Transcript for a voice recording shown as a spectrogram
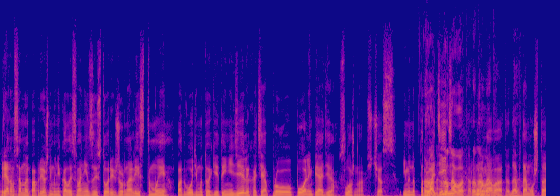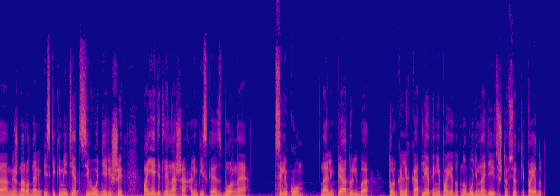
Рядом со мной по-прежнему Николай Сванидзе, историк, журналист. Мы подводим итоги этой недели, хотя про, по Олимпиаде сложно сейчас именно подводить. Рано, рановато, рановато. Рановато, да, да, потому что Международный Олимпийский комитет сегодня решит, поедет ли наша олимпийская сборная целиком на Олимпиаду, либо только легкоатлеты не поедут. Но будем надеяться, что все-таки поедут.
